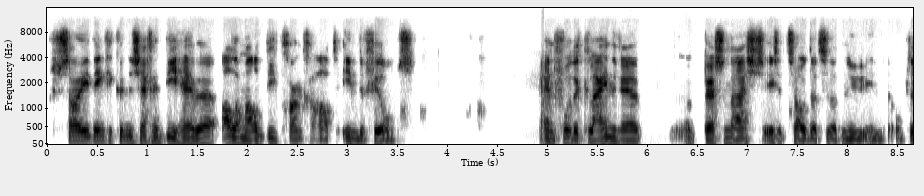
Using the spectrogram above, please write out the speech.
zou je denk ik kunnen zeggen, die hebben allemaal diepgang gehad in de films. En voor de kleinere eh, personages is het zo dat ze dat nu in, op, de,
